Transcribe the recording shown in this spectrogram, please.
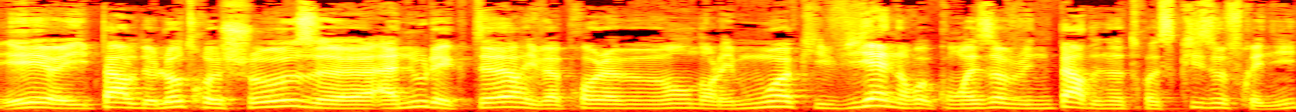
Et euh, il parle de l'autre chose, euh, à nous lecteurs, il va probablement dans les mois qui viennent qu'on résolve une part de notre schizophrénie.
